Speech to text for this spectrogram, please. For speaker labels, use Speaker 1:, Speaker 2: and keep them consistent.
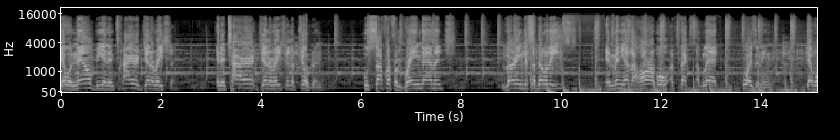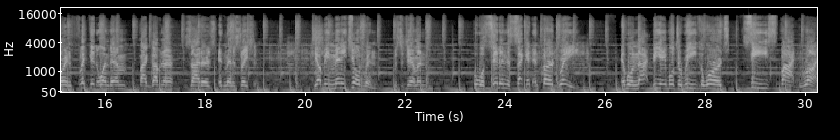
Speaker 1: there will now be an entire generation, an entire generation of children who suffer from brain damage, learning disabilities, and many other horrible effects of lead poisoning that were inflicted on them by Governor Snyder's administration. There'll be many children, Mr. Chairman, who will sit in the second and third grade and will not be able to read the words see, spot, run,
